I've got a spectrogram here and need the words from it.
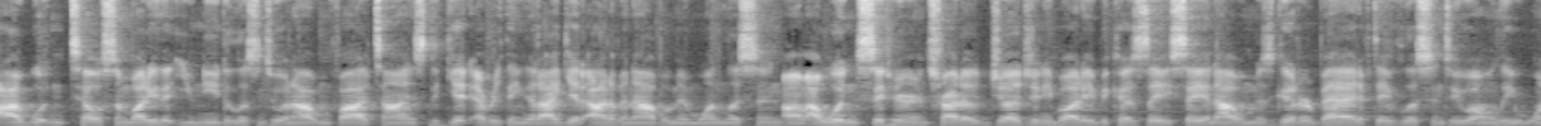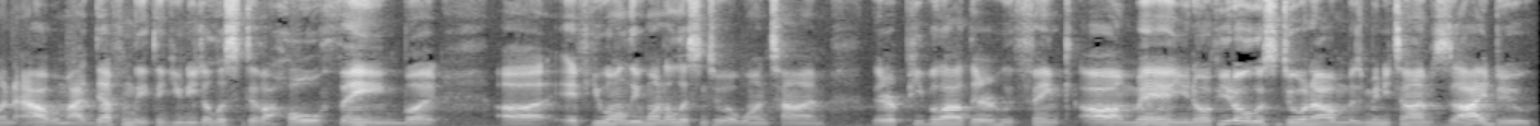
I wouldn't tell somebody that you need to listen to an album five times to get everything that I get out of an album in one listen. Um, I wouldn't sit here and try to judge anybody because they say an album is good or bad if they've listened to only one album. I definitely think you need to listen to the whole thing, but uh, if you only want to listen to it one time, there are people out there who think, oh man, you know, if you don't listen to an album as many times as I do,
